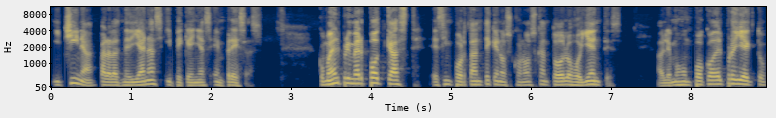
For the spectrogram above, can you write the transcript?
y China para las medianas y pequeñas empresas. Como es el primer podcast, es importante que nos conozcan todos los oyentes. Hablemos un poco del proyecto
